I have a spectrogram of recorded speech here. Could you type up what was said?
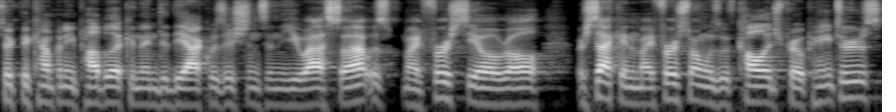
Took the company public and then did the acquisitions in the US. So that was my first COO role. Or second, my first one was with College Pro Painters.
